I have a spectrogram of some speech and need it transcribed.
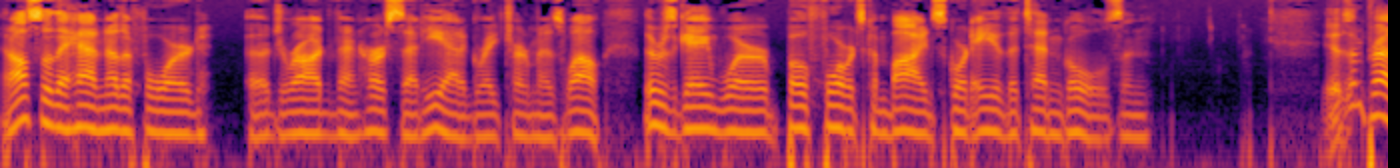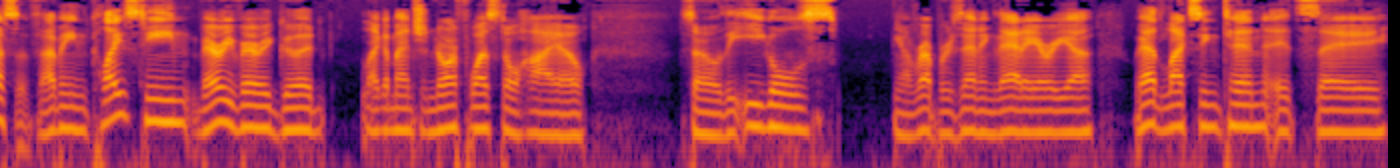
And also they had another forward, uh, Gerard Van Hurst said he had a great tournament as well. There was a game where both forwards combined scored eight of the ten goals and it was impressive. I mean, Clay's team, very, very good. Like I mentioned, Northwest Ohio. So the Eagles, you know, representing that area. We had Lexington. It's a,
